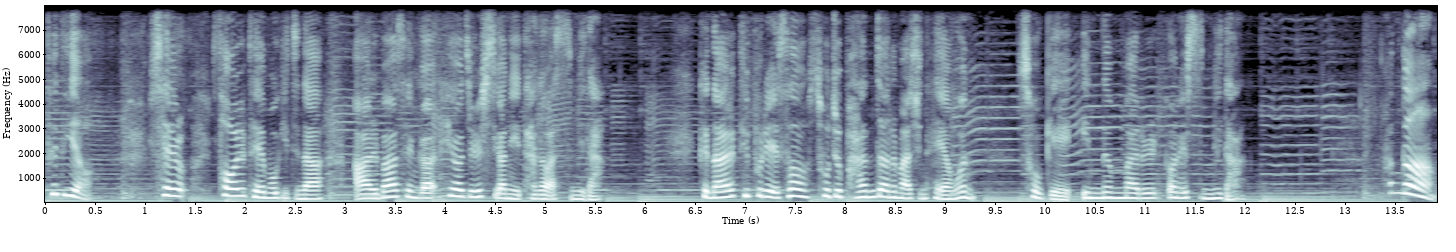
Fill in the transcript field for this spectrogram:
드디어 새- 서울 대목이 지나 알바생과 헤어질 시간이 다가왔습니다. 그날 뒤풀이에서 소주 반 잔을 마신 혜영은 속에 있는 말을 꺼냈습니다. 한강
